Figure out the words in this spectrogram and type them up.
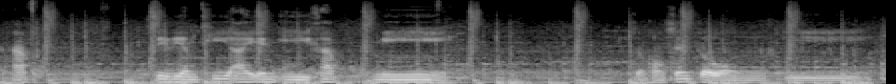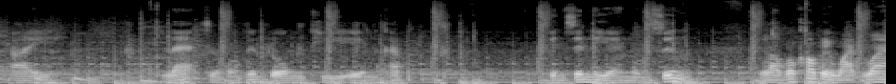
นะครับ สี่เหลี่ยม TIME ครับ มี ส่วนของเส้นตรง EI และส่วนของเส้นตรง TM ครับ เป็นเส้นทะแยงมุมซึ่งเราก็เข้าไปวัดว่า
